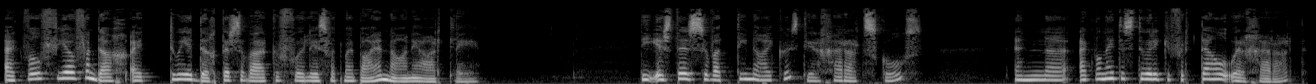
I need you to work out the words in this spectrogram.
Ek wil vir jou vandag uit twee digters se werke voorlees wat my baie na in die hart lê. Die eerste is sowat 10 haikus deur Gerard Skols. En uh, ek wil net 'n storieetjie vertel oor Gerard.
